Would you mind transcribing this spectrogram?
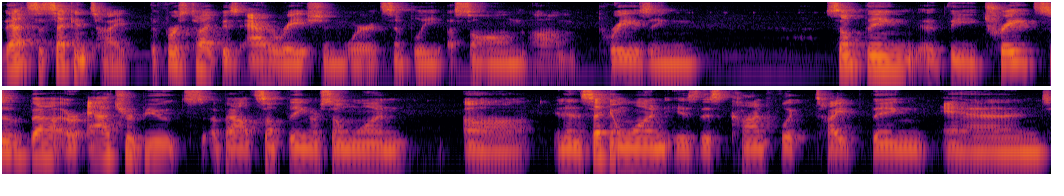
that's the second type. The first type is adoration, where it's simply a song um, praising something, uh, the traits about or attributes about something or someone. Uh, and then the second one is this conflict type thing. And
